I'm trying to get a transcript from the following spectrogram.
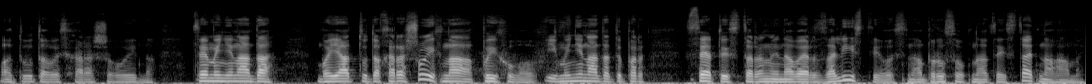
А тут ось хорошо видно. Це мені треба, бо я туди хорошо їх напихував. І мені треба тепер з цієї сторони наверх залізти, ось на брусок на цей стати ногами.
